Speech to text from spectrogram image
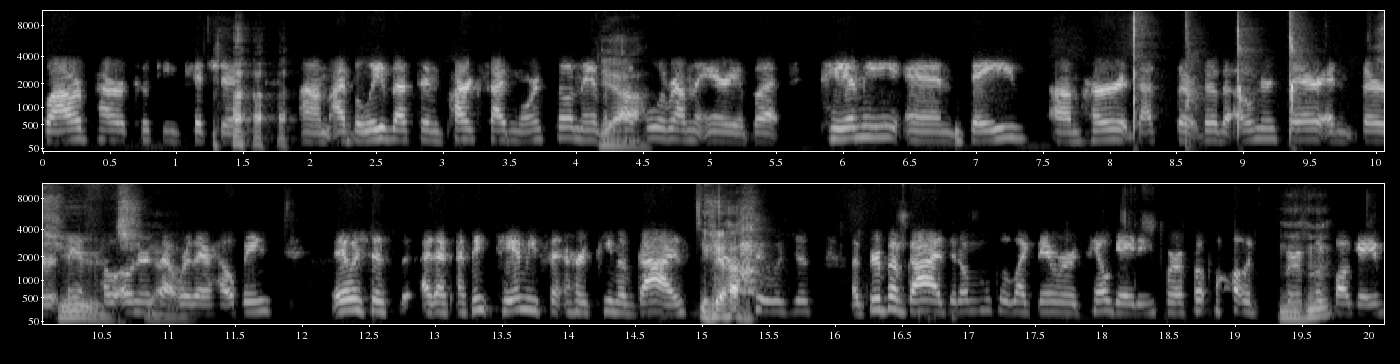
Flour Power Cooking Kitchen. um, I believe that's in Parkside, Morrisville, and they have yeah. a couple around the area. But Tammy and Dave, um, her that's their, they're the owners there, and they're Huge, they have co-owners yeah. that were there helping. It was just, I, I, think Tammy sent her team of guys. Yeah, it was just a group of guys. It almost looked like they were tailgating for a football for mm-hmm. a football game,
